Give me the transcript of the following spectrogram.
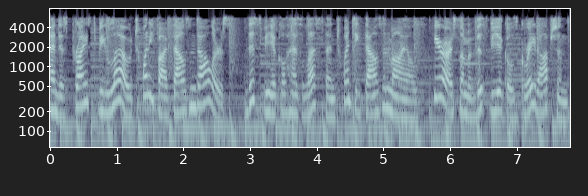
and is priced below $25,000. This vehicle has less than 20,000 miles. Here are some of this vehicle's great options.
